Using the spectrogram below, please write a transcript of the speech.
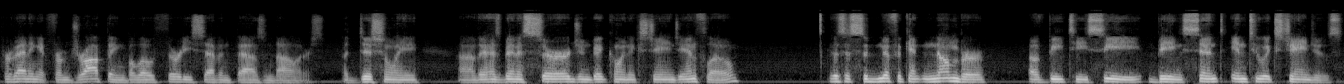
preventing it from dropping below $37,000. Additionally, uh, there has been a surge in Bitcoin exchange inflow. There's a significant number of BTC being sent into exchanges.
